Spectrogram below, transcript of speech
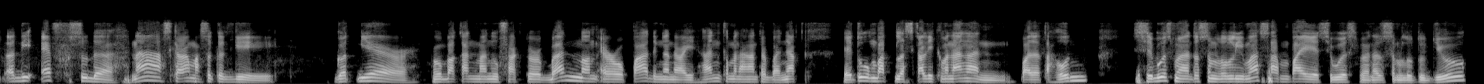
Tadi F sudah. Nah, sekarang masuk ke G. Goodyear merupakan manufaktur ban non-Eropa dengan raihan kemenangan terbanyak, yaitu 14 kali kemenangan pada tahun 1995 sampai 1997,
